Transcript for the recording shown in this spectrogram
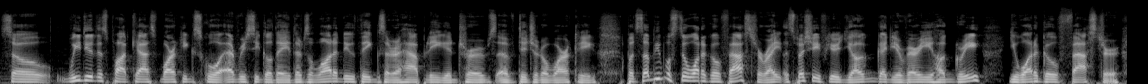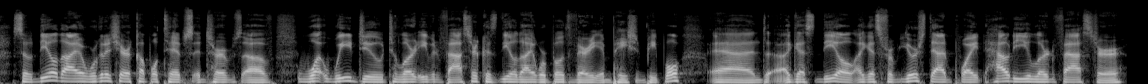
So, we do this podcast, Marketing School, every single day. There's a lot of new things that are happening in terms of digital marketing, but some people still want to go faster, right? Especially if you're young and you're very hungry, you want to go faster. So, Neil and I, we're going to share a couple tips in terms of what we do to learn even faster because Neil and I were both very impatient people. And uh, I guess, Neil, I guess from your standpoint, how do you learn faster?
